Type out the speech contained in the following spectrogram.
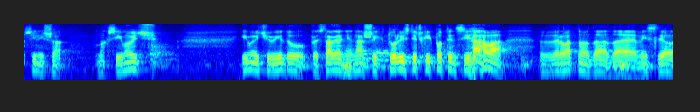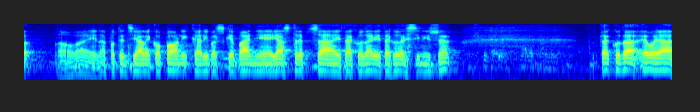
Siniša Maksimović, imajući u vidu predstavljanje naših turističkih potencijala, verovatno da, da je mislio ovaj, na potencijale Koponika, Ribarske banje, Jastrebca i tako dalje i tako dalje Siniša. Tako da, evo ja,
